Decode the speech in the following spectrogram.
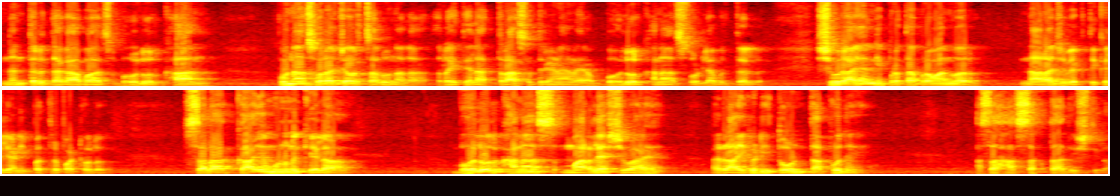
नंतर दगाबाज बहलोल खान पुन्हा स्वराज्यावर चालून आला. रयतेला त्रास देणाऱ्या बहलोल खानास सोडल्याबद्दल शिवरायांनी प्रतापरावांवर नाराज व्यक्त केली आणि पत्र पाठवलं. सला काय म्हणून केला? बहलोल खानास मारल्याशिवाय रायगडी तोंड दाखवू नये असा हा सक्त आदेश दिला.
